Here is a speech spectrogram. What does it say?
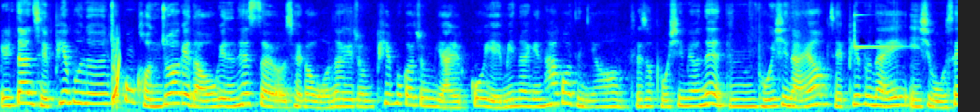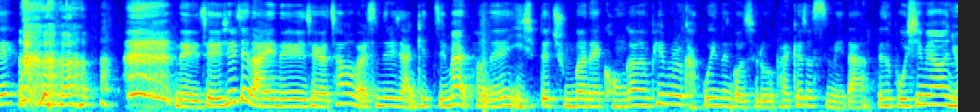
일단 제 피부는 조금 건조하게 나오기는 했어요. 제가 워낙에 좀 피부가 좀 얇고 예민하긴 하거든요. 그래서 보시면은 음, 보이시나요? 제 피부 나이 25세? 네, 제 실제 나이는 제가 차마 말씀드리지 않겠지만 저는 20대 중반에 건강한 피부를 갖고 있는 것으로 밝혀졌습니다. 그래서 보시면 이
